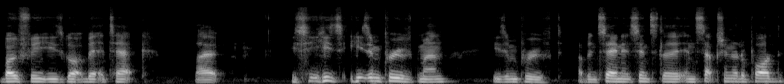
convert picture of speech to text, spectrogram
both feet. He's got a bit of tech. Like he's he's he's improved, man. He's improved. I've been saying it since the inception of the pod.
